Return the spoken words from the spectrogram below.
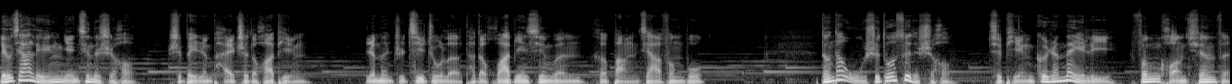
刘嘉玲年轻的时候是被人排斥的花瓶，人们只记住了她的花边新闻和绑架风波。等到五十多岁的时候，却凭个人魅力疯狂圈粉，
